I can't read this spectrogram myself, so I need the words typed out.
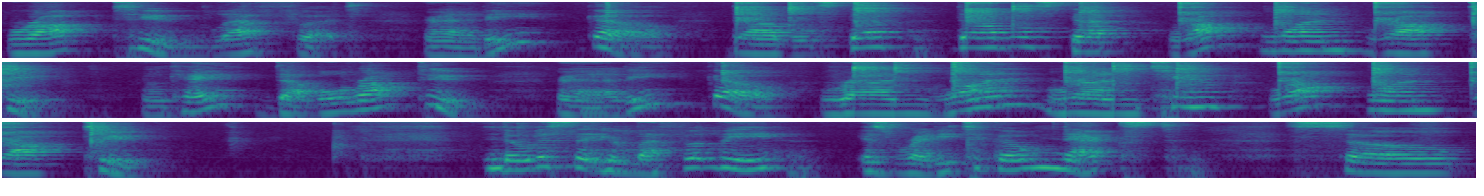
rock two, left foot. Ready? Go. Double step, double step, rock one, rock two. Okay? Double rock two. Ready? Go. Run one, run two, rock one, rock two. Notice that your left foot lead is ready to go next. So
